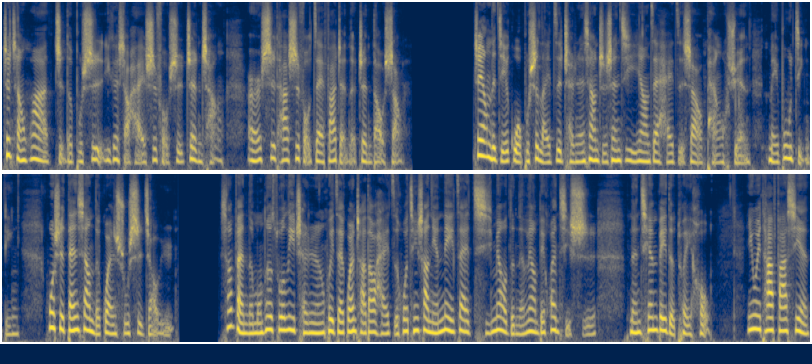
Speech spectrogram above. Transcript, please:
正常化指的不是一个小孩是否是正常，而是他是否在发展的正道上。这样的结果不是来自成人像直升机一样在孩子上盘旋、每步紧盯，或是单向的灌输式教育。相反的，蒙特梭利成人会在观察到孩子或青少年内在奇妙的能量被唤起时，能谦卑的退后，因为他发现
